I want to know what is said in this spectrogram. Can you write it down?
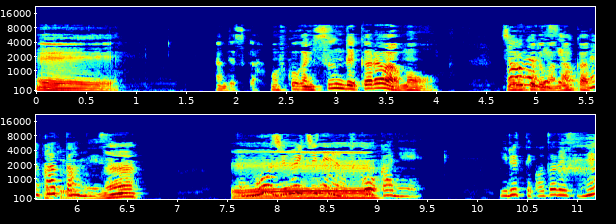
えー、何ですか、もう福岡に住んでからはもう乗ることがなかったそうなかったんですね。えーもう11年福岡にいるってことですね。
